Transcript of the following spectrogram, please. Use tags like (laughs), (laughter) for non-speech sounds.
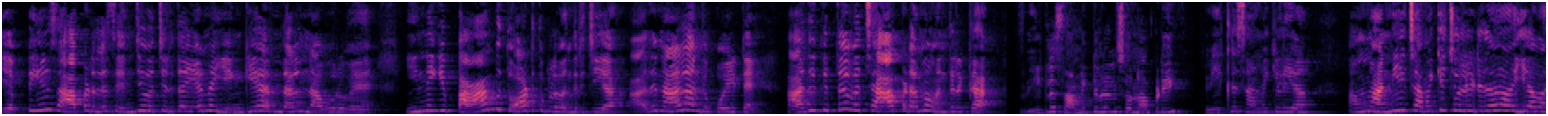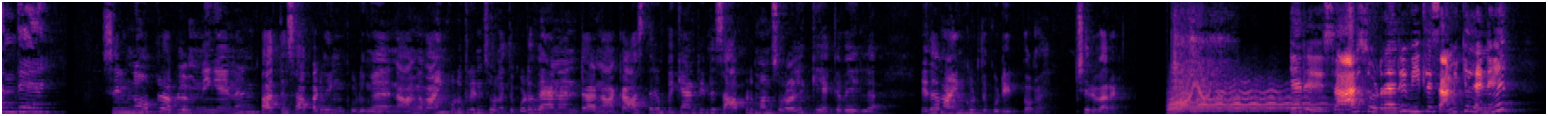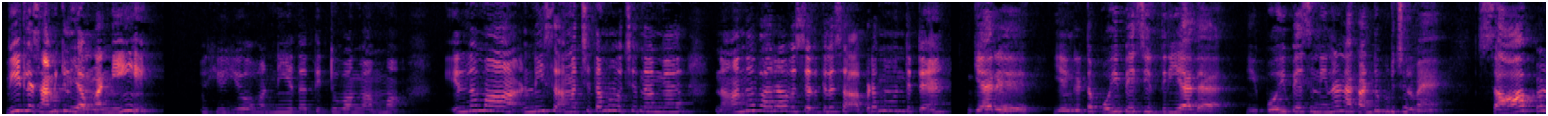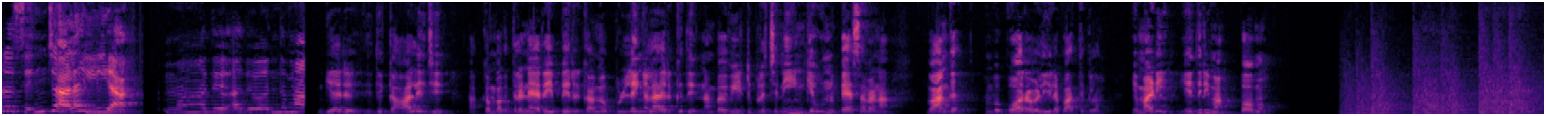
எப்பயும் சாப்பாடுல செஞ்சு வச்சுட்டு தான் நான் எங்கேயா இருந்தாலும் நவுருவேன் இன்னைக்கு பாம்பு தோட்டத்துக்குள்ள வந்துருச்சியா? அதனால அங்க போயிட்டேன். அதுக்கு தான் சாப்பிடாம வந்திருக்கா. வீட்ல சமைக்கலன்னு சொன்ன அப்படி வீட்டுல சமைக்கலையா? அவங்க அண்ணியை சமைக்க சொல்லிட்டு தான் ஐயா வந்தேன். சரி நோ ப்ராப்ளம் நீங்க என்னன்னு பார்த்து சாப்பாடு வாங்கி கொடுங்க. நாங்க வாங்கி கொடுக்குறேன்னு சொன்னது கூட வேணான்ட்டா. நான் காசு தரேன் போய் கேன்டீன்ல சாப்பிடுமான்னு சொன்னாலும் கேட்கவே இல்லை. ஏதோ வாங்கி கொடுத்து கூட்டிட்டு போங்க. சரி வரேன். யாரு? சார் சொல்றாரு வீட்டுல சமைக்கலன்னு. வீட்டுல சமைக்கலையா அவங்க அண்ணி? ஐயோ அண்ணி ஏதாவது திட்டுவாங்க அம்மா. இல்லம்மா அண்ணி சமைச்சுதாம்மா வச்சிருந்தாங்க. நான் தான் வர அவசரத்துல சாப்பிடாம வந்துட்டேன். யாரு? என்கிட்ட பொய் பேசிட்டு தெரியாத. நீ பொய் பேசுனீன்னா நான் கண்டுபிடிச்சிருவேன். சாப்பிட செஞ்சாலா இல்லையா? அம்மா அது அது வந்துமா யாரு இது காலேஜ் அக்கம் பக்கத்துல நிறைய பேர் இருக்காங்க பிள்ளைங்கலாம் இருக்குது. நம்ம வீட்டு பிரச்சனையும் இங்க ஒன்றும் பேச வேணாம். வாங்க நம்ம போற வழியில பாத்துக்கலாம் எம்மாடி எதிரிமா போவோம்.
